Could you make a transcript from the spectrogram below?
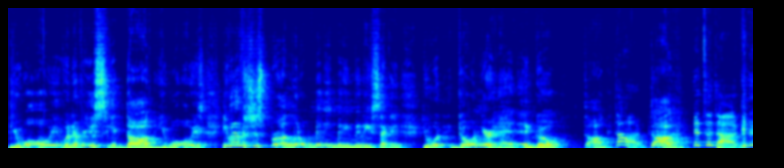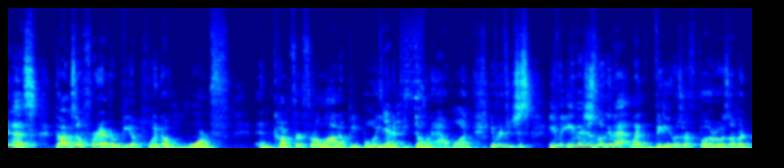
You will always whenever you see a dog, you will always even if it's just for a little mini, mini, mini second, you would go in your head and go, dog. Dog. Dog. It's a dog. Yes, dogs will forever be a point of warmth and comfort for a lot of people, even if you don't have one. Even if you just even even just looking at like videos or photos of a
